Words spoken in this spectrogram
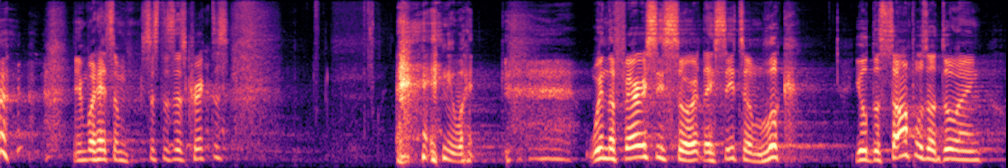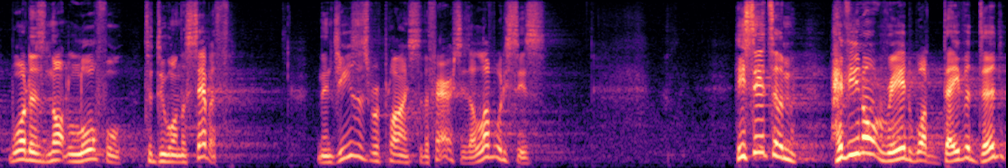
Anybody had some sisters as correctors? anyway, when the Pharisees saw it, they said to him, Look, your disciples are doing what is not lawful to do on the Sabbath. And then Jesus replies to the Pharisees. I love what he says. He said to them, Have you not read what David did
